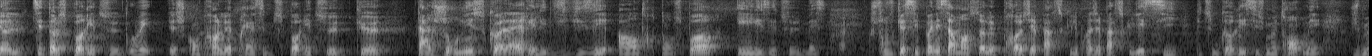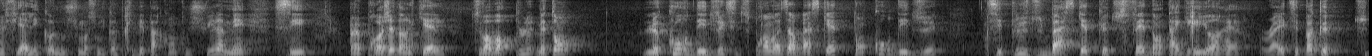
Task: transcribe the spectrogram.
tu sais, t'as le sport-études. Oui. Et je comprends le principe du sport-études, que ta journée scolaire, elle est divisée entre ton sport et les études. Mais je trouve que c'est pas nécessairement ça le projet particulier. Le projet particulier, si, puis tu me corriges si je me trompe, mais je me fie à l'école où je suis. Moi, c'est une école privée, par contre, où je suis là. Mais c'est un projet dans lequel tu vas avoir plus. Mettons, le cours d'éduc, si tu prends, on va dire basket, ton cours d'éduc, c'est plus du basket que tu fais dans ta grille horaire, right? C'est pas que tu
